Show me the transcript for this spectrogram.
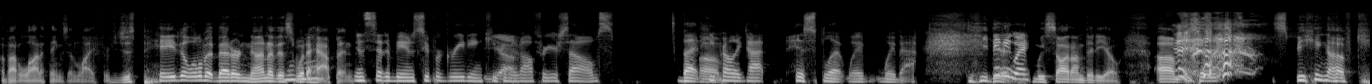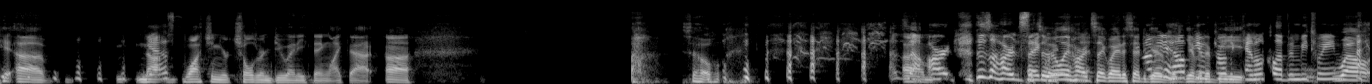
about a lot of things in life. If you just paid a little bit better, none of this would have Mhm. happened. Instead of being super greedy and keeping Yeah. it all for yourselves. But he Um, probably got his split way way back. He did. Anyway. we saw it on video. Um, so speaking of ki- uh, not Yes. watching your children do anything like that, uh, so This is a um, hard. This is a hard segue. it's a really hard it? segue to say to Want me give, to help give you it a throw the beat. kennel club in between? Well,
